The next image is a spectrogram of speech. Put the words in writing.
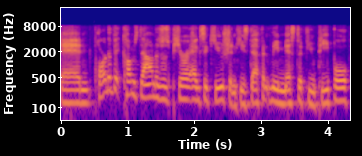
And part of it comes down to just pure execution. He's definitely missed a few people.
